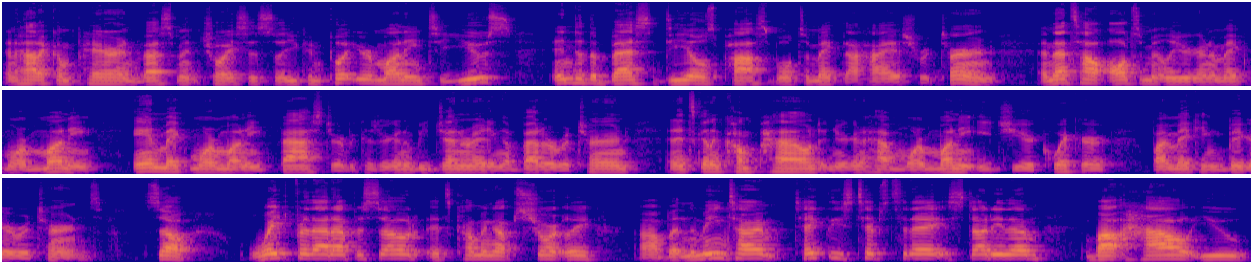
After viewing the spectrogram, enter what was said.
and how to compare investment choices so you can put your money to use into the best deals possible to make the highest return. And that's how ultimately you're going to make more money and make more money faster because you're going to be generating a better return and it's going to compound and you're going to have more money each year quicker by making bigger returns. So wait for that episode. It's coming up shortly. Uh, but in the meantime, take these tips today, study them about how you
